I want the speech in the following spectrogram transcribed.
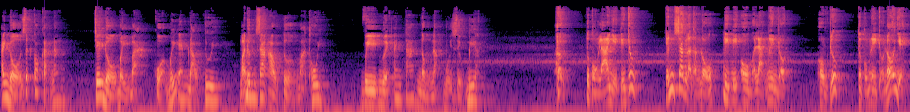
anh Độ rất có khả năng chơi đồ bậy bạ của mấy em đào tươi mà đâm ra ảo tưởng mà thôi. Vì người anh ta nồng nặc mùi rượu bia. Hừ, tôi còn lạ gì kia chứ? Chính xác là thằng Độ đi bị ôm ở làng bên rồi. Hôm trước tôi cũng đi chỗ đó vậy,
